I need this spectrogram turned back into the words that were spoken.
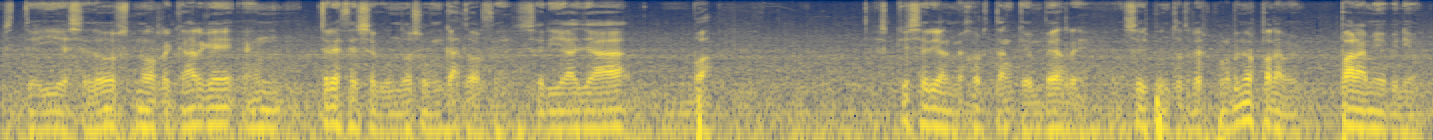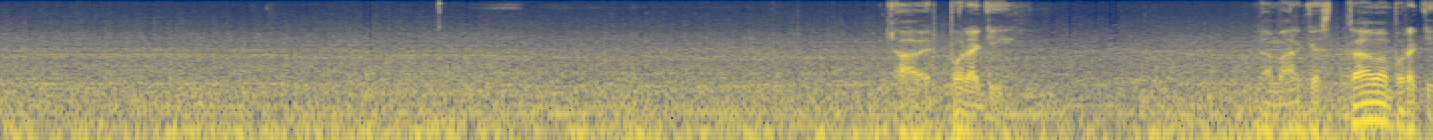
este IS-2 nos recargue en 13 segundos o en 14. Sería ya... Es que sería el mejor tanque en BR, en 6.3, por lo menos para, para mi opinión. A ver, por aquí. La marca estaba por aquí.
